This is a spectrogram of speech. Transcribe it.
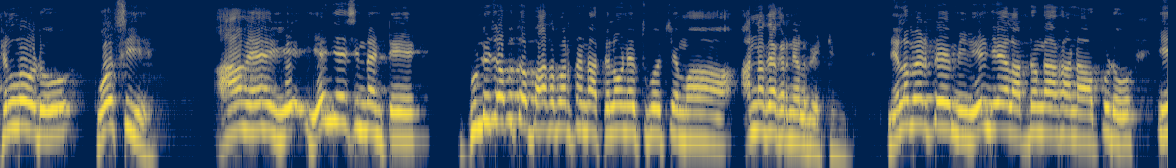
పిల్లోడు కోసి ఆమె ఏ ఏం చేసిందంటే గుండె జబ్బుతో బాధపడుతున్న ఆ పిల్లని ఎత్తుకొచ్చి మా అన్న దగ్గర నిలబెట్టింది. నిలబెడితే మేము ఏం చేయాలో అర్థం కాకుండా అప్పుడు ఈ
